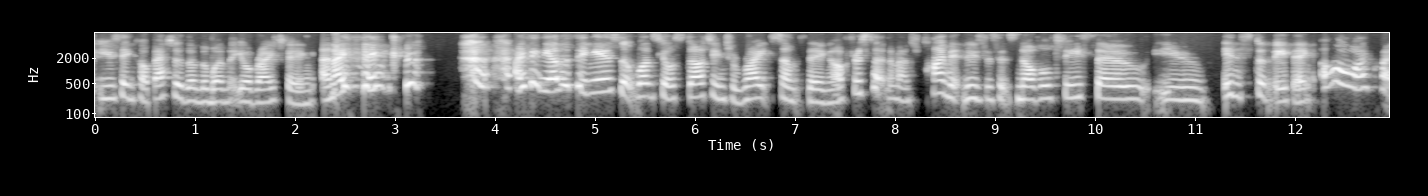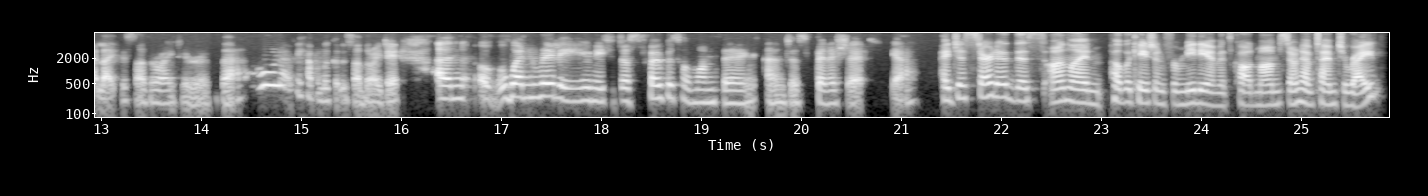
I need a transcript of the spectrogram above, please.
that you think are better than the one that you're writing. And I think I think the other thing is that once you're starting to write something, after a certain amount of time, it loses its novelty. So you instantly think, oh, I quite like this other idea over there. Oh, let me have a look at this other idea. And uh, when really you need to just focus on one thing and just finish it. Yeah. I just started this online publication for Medium. It's called Moms Don't Have Time to Write.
